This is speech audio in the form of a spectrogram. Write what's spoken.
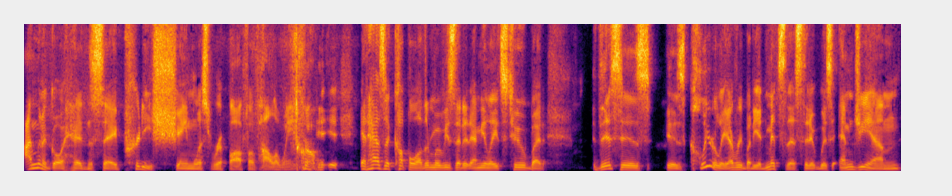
I'm going to go ahead and say pretty shameless ripoff of Halloween. Oh. It, it, it has a couple other movies that it emulates too, but this is is clearly everybody admits this that it was MGM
